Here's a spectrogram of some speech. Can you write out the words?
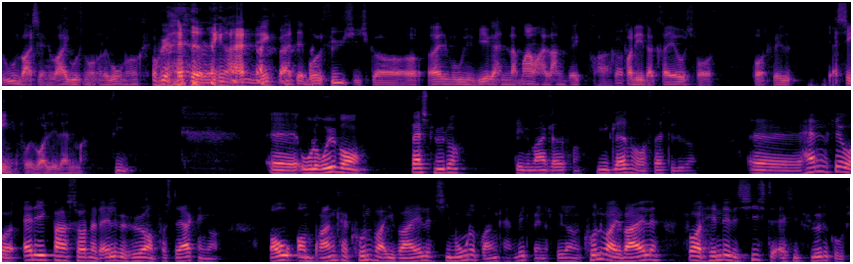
Udenbart ser han var ikke ud, han er god nok. Okay. Længere er han ikke, men det er både fysisk og, og alt muligt. Virker han meget, meget langt væk fra, Godt. fra det, der kræves for, for at spille. Er seniorfodbold i Danmark. Fint. Øh, Ole Ryborg, fast lytter. Det er vi meget glade for. Vi er glade for vores faste lyttere. Øh, han skriver, er det ikke bare sådan, at alle vil høre om forstærkninger, og om Branca kun var i Vejle, Simone Branca, midtbanespilleren, kun var i Vejle for at hente det sidste af sit flyttegods?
